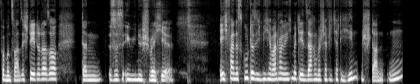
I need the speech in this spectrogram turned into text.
25 steht oder so, dann ist es irgendwie eine Schwäche. Ich fand es gut, dass ich mich am Anfang nicht mit den Sachen beschäftigt hatte, die hinten standen,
